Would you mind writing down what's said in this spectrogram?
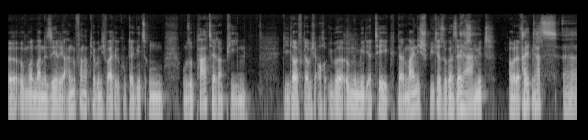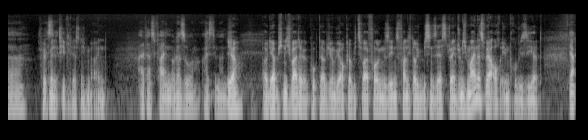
äh, irgendwann mal eine Serie angefangen, habe die aber nicht weitergeguckt. Da geht es um, um so Paartherapien. Die läuft, glaube ich, auch über irgendeine Mediathek. Da meine ich, spielt er sogar selbst Ja. mit. Aber da Alters, äh, fällt mir der Titel jetzt nicht mehr ein. Altersfallen oder so heißt die nicht. Ja, aber die habe ich nicht weitergeguckt. Da habe ich irgendwie auch, glaube ich, zwei Folgen gesehen. Das fand ich, glaube ich, ein bisschen sehr strange. Und ich meine, es wäre auch improvisiert. Ja.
